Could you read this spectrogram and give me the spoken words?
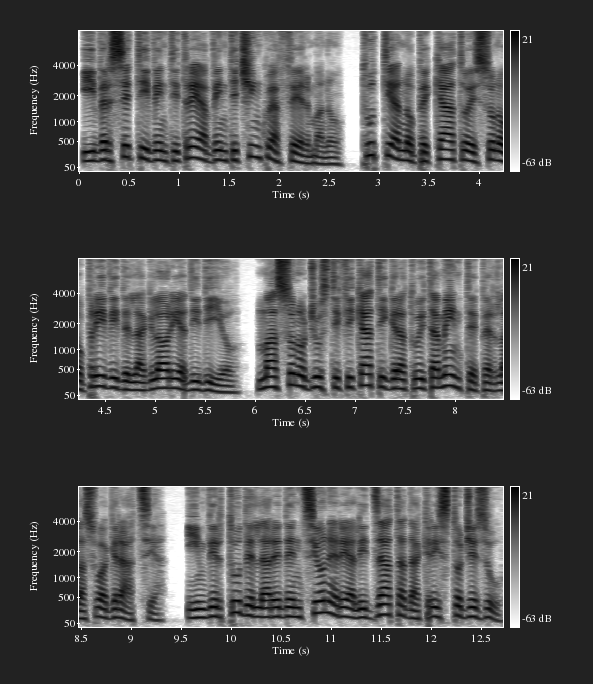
I versetti 23 a 25 affermano, tutti hanno peccato e sono privi della gloria di Dio, ma sono giustificati gratuitamente per la sua grazia in virtù della redenzione realizzata da Cristo Gesù.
